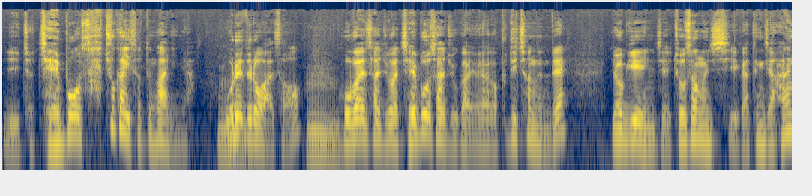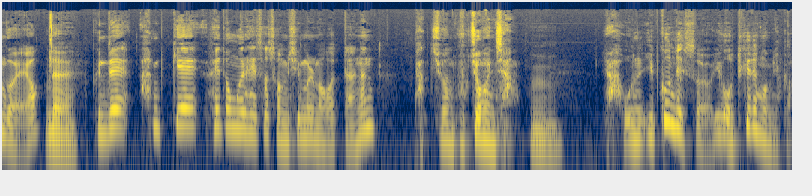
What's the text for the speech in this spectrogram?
이저 제보 사주가 있었던 거 아니냐. 음. 올해 들어와서 음. 고발 사주와 제보 사주가 여야가 부딪혔는데 여기에 이제 조성은 씨가 등장하는 거예요. 네. 근데 함께 회동을 해서 점심을 먹었다는 박지원 국정원장. 음. 야, 오늘 입건됐어요. 이거 어떻게 된 겁니까?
